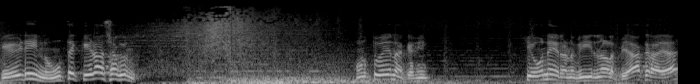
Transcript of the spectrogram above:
ਕਿਹੜੀ ਨੂੰ ਤੇ ਕਿਹੜਾ ਸ਼ਗਨ ਹੁਣ ਤੂੰ ਇਹ ਨਾ ਕਹੀਂ ਕਿ ਉਹਨੇ ਰਣਵੀਰ ਨਾਲ ਵਿਆਹ ਕਰਾਇਆ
